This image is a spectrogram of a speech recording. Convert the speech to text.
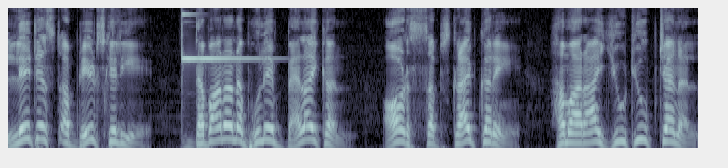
Latest updates के लिए दबाना न भूलें बेल आइकन और सब्सक्राइब करें हमारा यूट्यूब चैनल।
